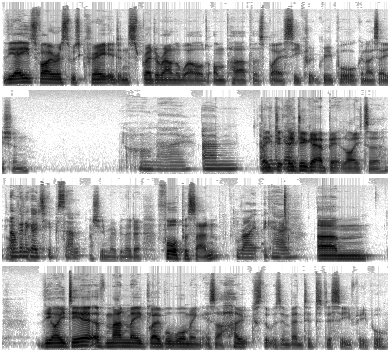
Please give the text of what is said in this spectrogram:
the AIDS virus was created and spread around the world on purpose by a secret group or organization. oh, no. Um, They do, go, they do get a bit lighter. I'm going to go 2%. Actually, maybe they don't. Four percent. Right, okay. The idea of man-made global warming is a hoax that was invented to deceive people.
